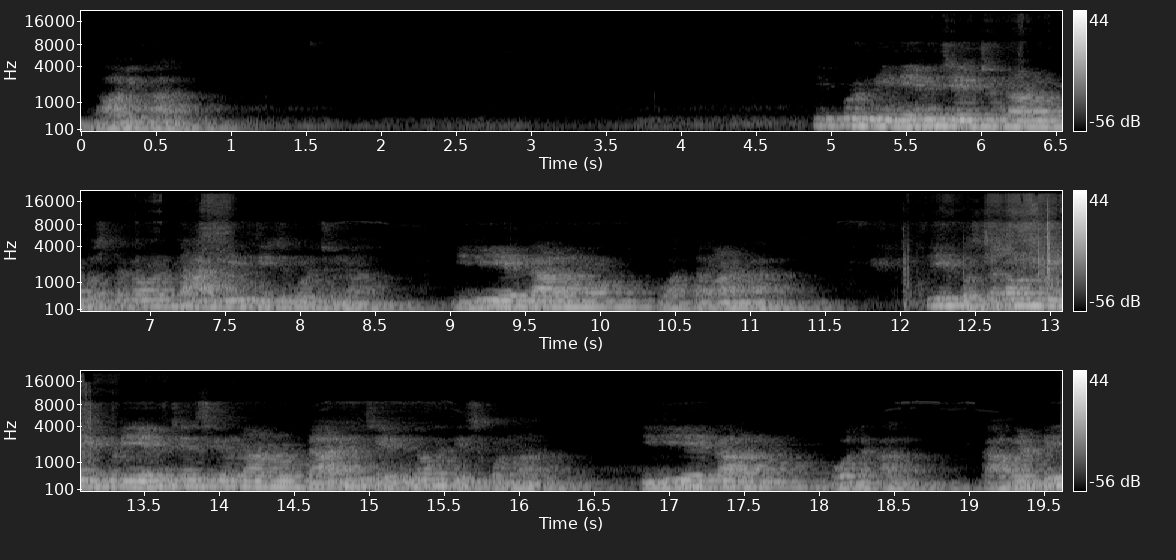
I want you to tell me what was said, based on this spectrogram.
భావి కాలం ఇప్పుడు నేనేమి చేయుచున్నాను పుస్తకమును తాకి తీసుకొచ్చున్నాను ఇది ఏ కాలము? వర్తమాన కాలం. ఈ పుస్తకం నేను ఇప్పుడు ఏమి చేసి ఉన్నాను? దానిని చేతిలోకి తీసుకున్నాను. ఇది ఏ కాలం భూతకాలం. కాబట్టి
